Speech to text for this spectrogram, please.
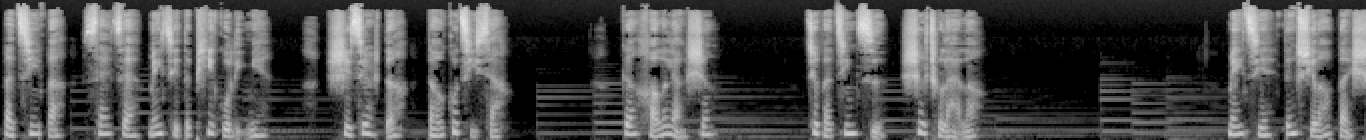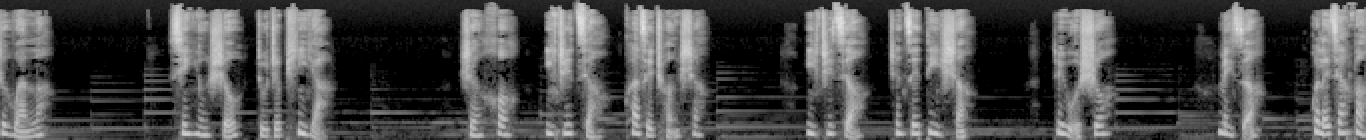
把鸡巴塞在梅姐的屁股里面，使劲的捣鼓几下，干嚎了两声，就把精子射出来了。梅姐等许老板射完了，先用手堵着屁眼，然后。一只脚跨在床上，一只脚站在地上，对我说：“妹子，过来加棒。”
